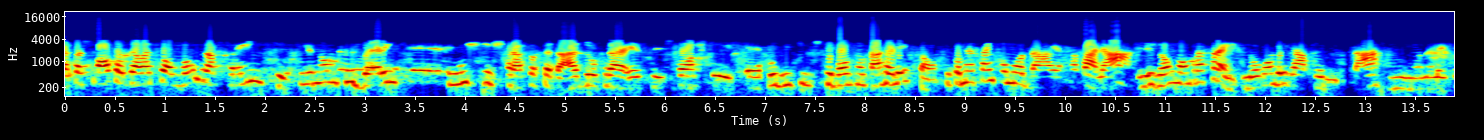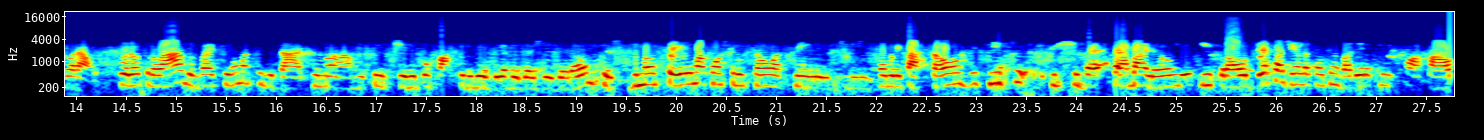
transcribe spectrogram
Essas pautas elas só vão para frente se não puderem custos para a sociedade ou para esses postos é, políticos que vão tentar a reeleição. Se começar a incomodar e atrapalhar, eles não vão para frente, não vão brigar por isso, tá? No ano eleitoral. Por outro lado, vai ter uma atividade, uma, um incentivo por parte do governo das lideranças de manter uma construção assim de comunicação de que estiver trabalhando em prol dessa agenda conservadora com a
